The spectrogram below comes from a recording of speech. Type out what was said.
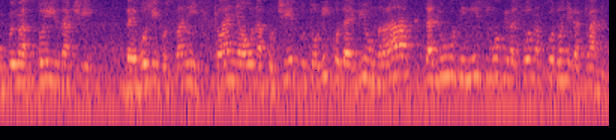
u kojima stoji, znači, da je Boži poslanik klanjao na početku toliko da je bio mrak, da ljudi nisu mogli raspoznati ko do njega klanjao.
